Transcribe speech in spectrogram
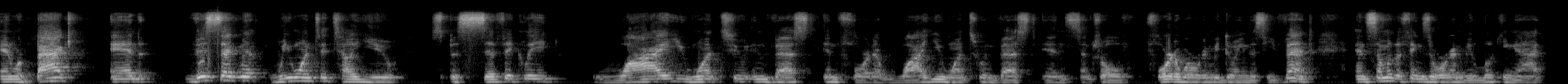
And we're back. And this segment, we want to tell you specifically why you want to invest in Florida, why you want to invest in Central Florida, where we're going to be doing this event, and some of the things that we're going to be looking at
